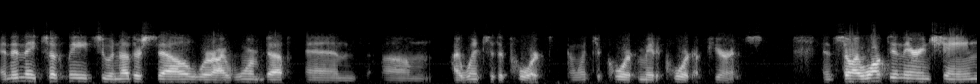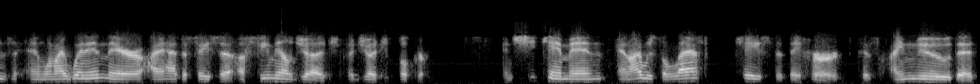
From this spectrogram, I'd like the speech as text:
And then they took me to another cell where I warmed up and um, I went to the court. I went to court, and made a court appearance. And so I walked in there in chains, and when I went in there, I had to face a, a female judge, a Judge Booker. And she came in, and I was the last case that they heard because I knew that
